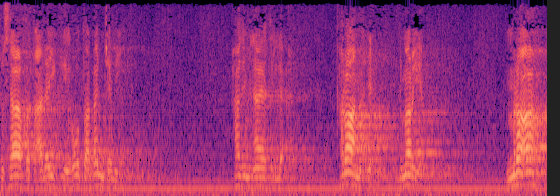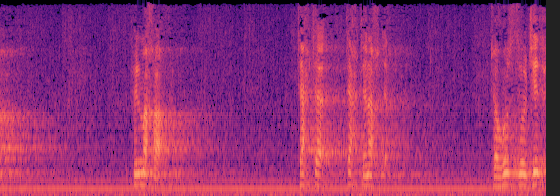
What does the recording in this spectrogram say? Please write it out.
تساقط عليك رطبا جنيا هذه من آيات الله. كرامة لمريم. امرأة في المخاض تحت تحت نخلة تهز الجذع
